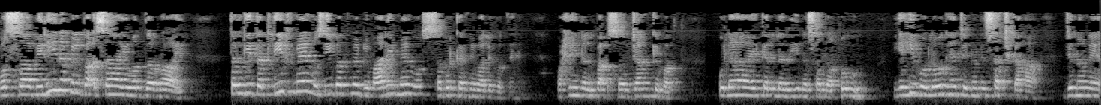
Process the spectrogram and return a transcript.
والصابرین فی البأساء والضراء۔ تنگی تکلیف میں، مصیبت میں، بیماری میں وہ صبر کرنے والے ہوتے ہیں۔ وحین البأس اور جنگ کے وقت۔ اولئک الذین صدقوا یہی وہ لوگ ہیں جنہوں نے سچ کہا، جنہوں نے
